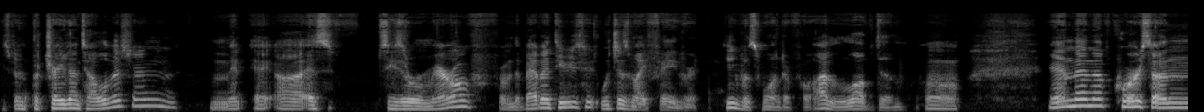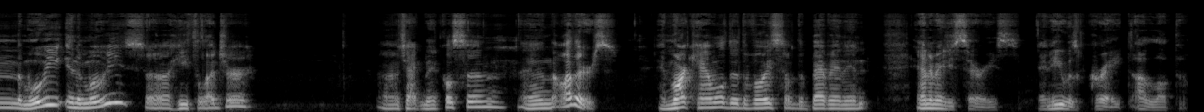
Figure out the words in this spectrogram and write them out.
He's been portrayed on television uh, as Cesar Romero from the Batman TV series, which is my favorite. He was wonderful. I loved him. Oh. And then, of course, on the movie, in the movies, uh, Heath Ledger, uh, Jack Nicholson, and others. And Mark Hamill did the voice of the Batman in, animated series, and he was great. I loved him.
